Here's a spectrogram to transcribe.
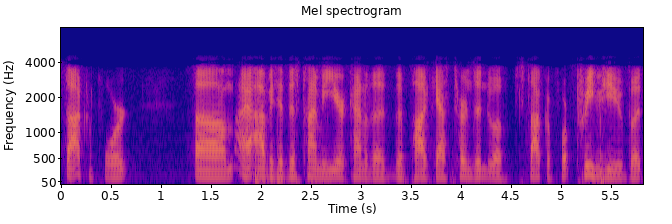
stock report. Um, I, obviously, at this time of year, kind of the the podcast turns into a stock report preview. But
